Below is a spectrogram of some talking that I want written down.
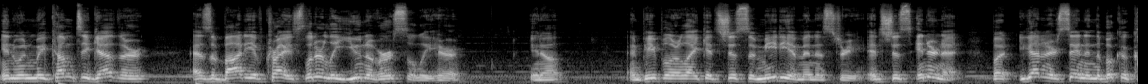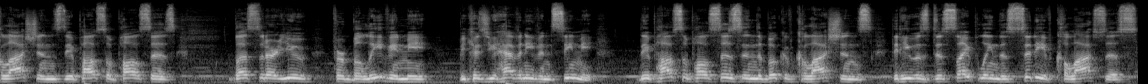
And when we come together as a body of Christ, literally universally here, you know, and people are like, it's just a media ministry, it's just internet. But you got to understand, in the book of Colossians, the Apostle Paul says, Blessed are you for believing me because you haven't even seen me. The Apostle Paul says in the book of Colossians that he was discipling the city of Colossus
